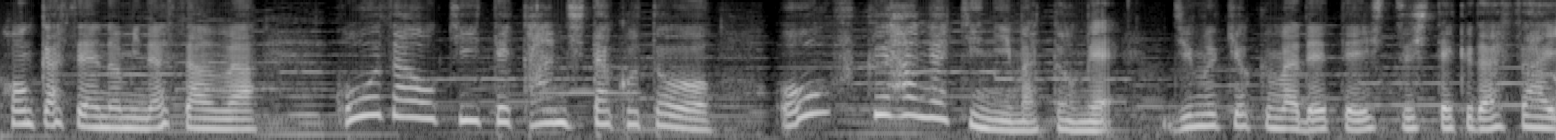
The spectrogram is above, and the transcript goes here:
本科生の皆さんは講座を聞いて感じたことを往復はがきにまとめ事務局まで提出してください。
